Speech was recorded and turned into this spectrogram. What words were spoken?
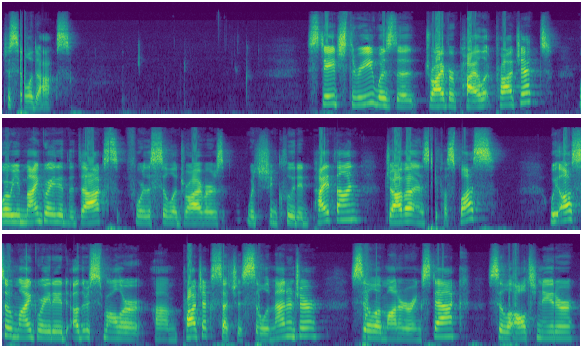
to Scylla Docs. Stage three was the driver pilot project, where we migrated the docs for the Scylla drivers, which included Python, Java and C++. We also migrated other smaller um, projects such as Scylla Manager, Scylla Monitoring Stack, Scylla Alternator,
